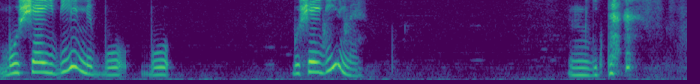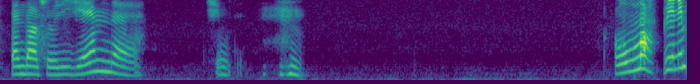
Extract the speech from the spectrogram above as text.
Bu şey değil mi bu bu bu şey değil mi? Hmm, gitti. ben daha söyleyeceğim de şimdi Allah benim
